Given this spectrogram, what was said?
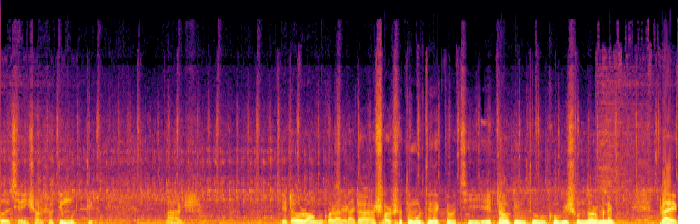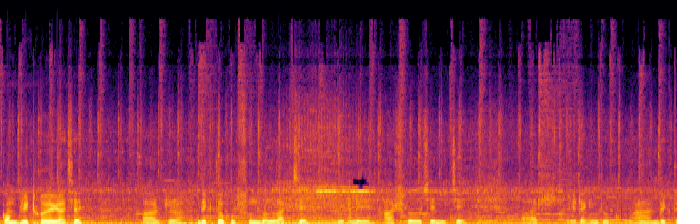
রয়েছে এই সরস্বতী মূর্তির। আর এটাও রং করা একটা সরস্বতী মূর্তি দেখতে পাচ্ছি। এটাও কিন্তু খুবই সুন্দর মানে প্রায় কমপ্লিট হয়ে গেছে। আর দেখতেও খুব সুন্দর লাগছে। এখানে হাঁস রয়েছে নিচে। আর এটা কিন্তু দেখতে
